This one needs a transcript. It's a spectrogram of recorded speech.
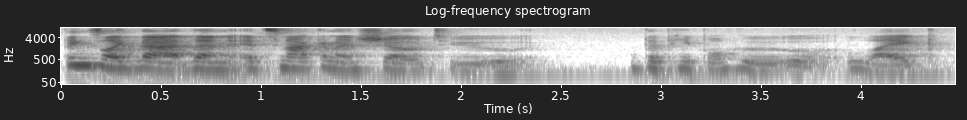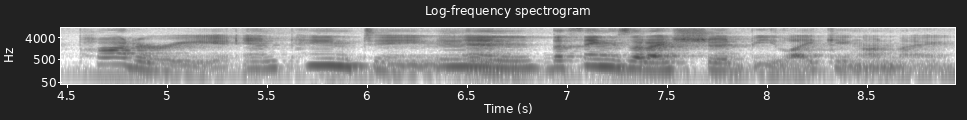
things like that, then it's not going to show to the people who like pottery and painting Mm-hmm. and the things that I should be liking on my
